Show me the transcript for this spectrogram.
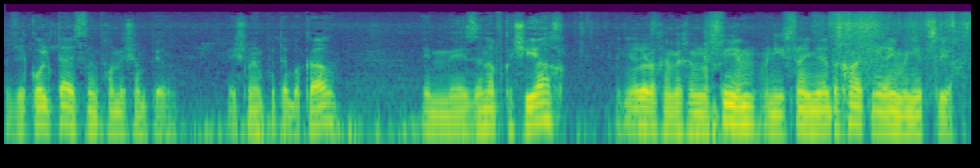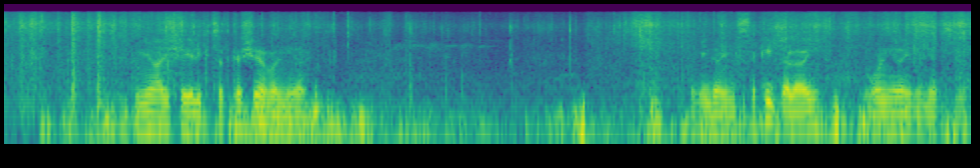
זה כל תא 25 אמפר. יש להם פה את הבקר, הם uh, זנב קשיח. אני אראה לכם איך הם נוסעים, אני אסע עם יד אחת, נראה אם אני אצליח. נראה לי שיהיה לי קצת קשה, אבל נראה. אני יודע עם שקית עליי, בואו נראה אם אני אצליח.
